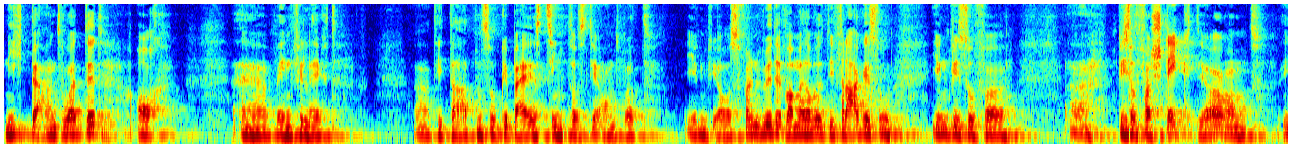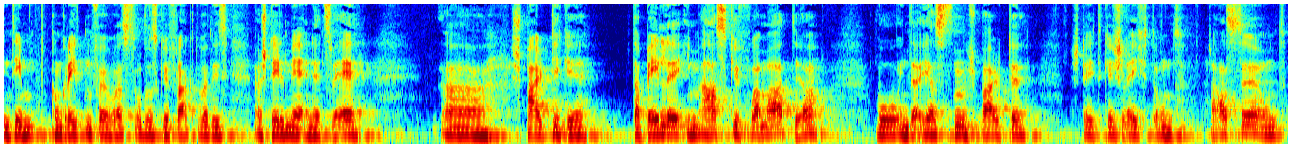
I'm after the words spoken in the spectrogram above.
nicht beantwortet, auch äh, wenn vielleicht äh, die Daten so gebiased sind, dass die Antwort irgendwie ausfallen würde. Wenn man aber die Frage so irgendwie so ver, äh, ein bisschen versteckt, ja, und in dem konkreten Fall war es so, dass gefragt worden ist, erstell mir eine zweispaltige Tabelle im ASCII-Format, ja, wo in der ersten Spalte steht Geschlecht und Rasse und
